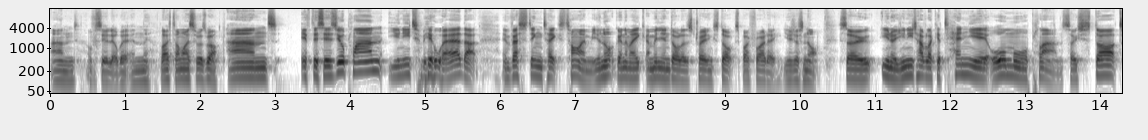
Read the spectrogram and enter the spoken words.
and obviously a little bit in the lifetime ISA as well. And if this is your plan, you need to be aware that investing takes time. You're not going to make a million dollars trading stocks by Friday. You're just not. So, you know, you need to have like a 10 year or more plan. So start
